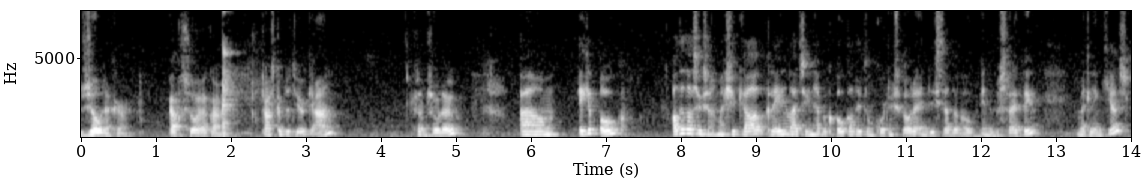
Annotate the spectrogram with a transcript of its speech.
Zo lekker. Echt zo lekker. Trouwens, ik heb dit jurkje aan. Ik vind hem zo leuk. Ehm, ik heb ook, altijd als ik zeg maar Chiquel kleding laat zien, heb ik ook altijd een kortingscode. En die staat dan ook in de beschrijving. Met linkjes.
